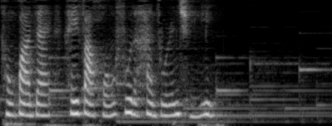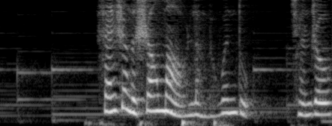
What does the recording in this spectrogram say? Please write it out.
同化在黑发黄肤的汉族人群里。繁盛的商贸冷了温度，泉州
